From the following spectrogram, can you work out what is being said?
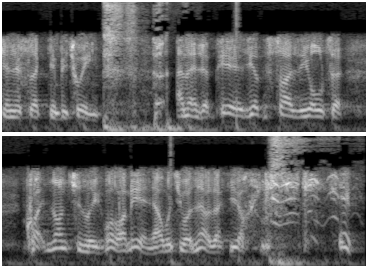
genuflect in between, and then appear at the other side of the altar quite nonchalantly. Well, I'm here now. What do you want now? Like, you know.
